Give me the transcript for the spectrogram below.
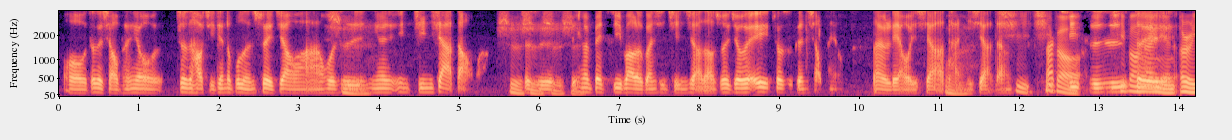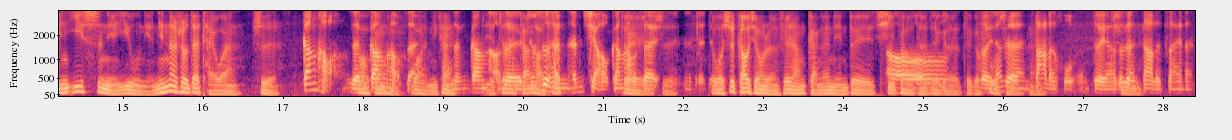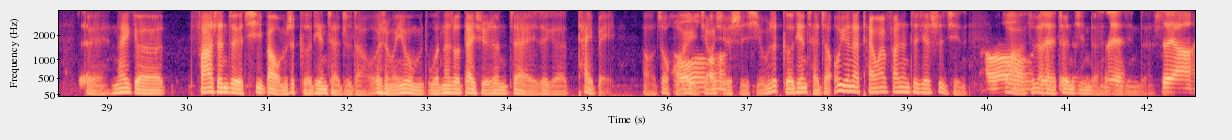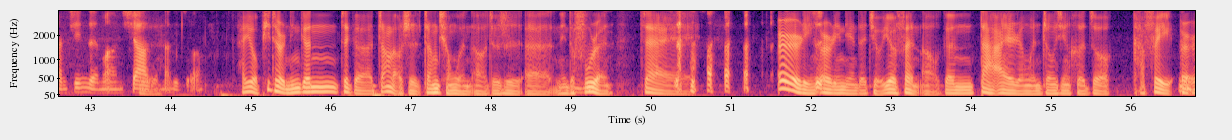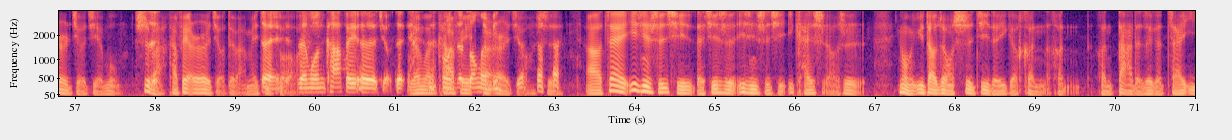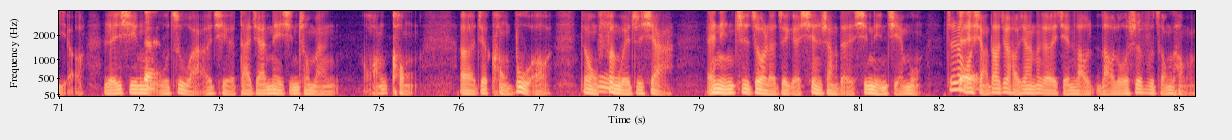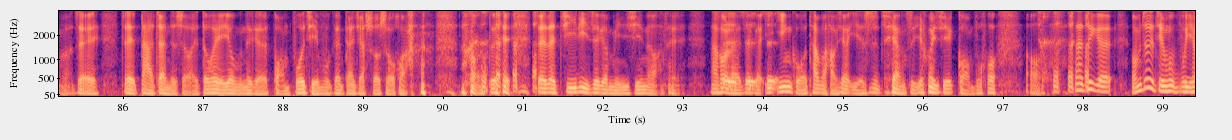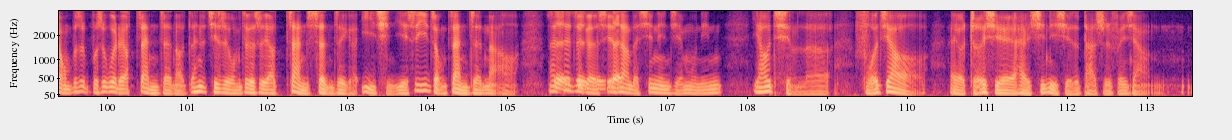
哦，这个小朋友就是好几天都不能睡觉啊，或者是是因为惊吓到嘛，是就是是。是因为被气爆的关系惊吓到，所以就会哎就是跟小朋友再聊一下，谈一下这样。气气那爆其实气爆那一对年，二零一四年一五年，您那时候在台湾是刚好哦人刚好在，哇，你看人刚好，也真的对，刚好他就是很很巧，刚好在，是对对对对。我是高雄人，非常感恩您对气爆的这个、哦这个付出。对那个很哎大的火，对啊，是这个很大的灾难，对对，那个发生这个气爆，我们是隔天才知道，为什么？因为我们我那时候带学生在这个台北哦做华语教学实习，我们是隔天才知道，哦，原来台湾发生这些事情，哇哦，，真的很震惊的，很震惊的。对啊，很惊人嘛，很吓人。那个时候。还有 Peter，您跟这个张老师张琼文啊、就是呃您的夫人，在 二零二零年的九月份哦，跟大爱人文中心合作咖啡二二九节目、是吧？咖啡二二九对吧？没错、哦。，人文咖啡二二九，对，人文咖啡 中文二二名字就九是啊，在疫情时期，呃，其实疫情时期一开始哦，是因为我们遇到这种世纪的一个很很很大的这个灾异哦，人心无助啊，而且大家内心充满惶恐，呃，这恐怖哦，这种氛围之下，哎、您制作了这个线上的心灵节目。这让我想到，就好像那个以前老老罗斯福总统啊，在在大战的时候，都会用那个广播节目跟大家说说话，哦，对，在在激励这个民心哦，对。那后来这个英英国他们好像也是这样子，用一些广播哦。那这个我们这个节目不一样，我们不是不是为了要战争哦，但是其实我们这个是要战胜这个疫情，也是一种战争呐哦。那在这个线上的心灵节目，您邀请了佛教。还有哲学，还有心理学的大师分享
